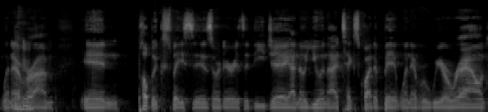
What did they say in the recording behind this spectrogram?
whenever Mm-hmm. I'm in public spaces or there is a DJ. I know you and I text quite a bit whenever we're around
